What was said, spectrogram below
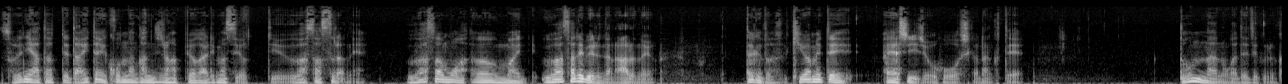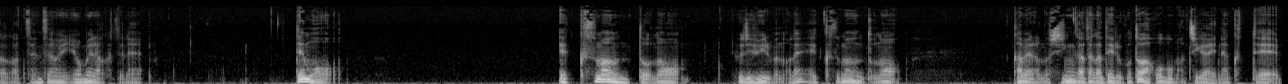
それにあたって大体こんな感じの発表がありますよっていう噂すらね、噂も、うまあ、噂レベルならあるのよ。だけど、極めて怪しい情報しかなくて、どんなのが出てくるかが全然読めなくてね。でも、X マウントの、富士フィルムのね、X マウントのカメラの新型が出ることはほぼ間違いなくて、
